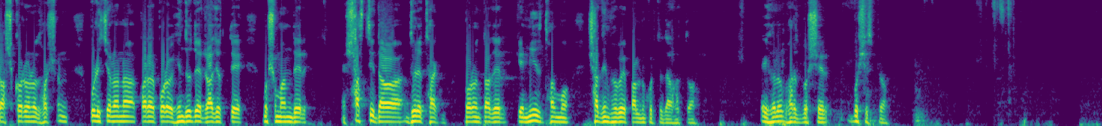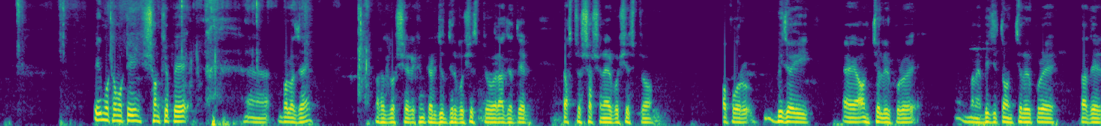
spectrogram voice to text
দশকরণ ও ধর্ষণ পরিচালনা করার পরও হিন্দুদের রাজত্বে মুসলমানদের শাস্তি দেওয়া দূরে থাক, বরং তাদেরকে নিজ ধর্ম স্বাধীনভাবে পালন করতে দেওয়া হতো। এই হলো ভারতবর্ষের বৈশিষ্ট্য। এই মোটামুটি সংক্ষেপে বলা যায়, ভারতবর্ষের এখানকার যুদ্ধের বৈশিষ্ট্য, রাজাদের রাষ্ট্র শাসনের বৈশিষ্ট্য, অপর বিজয়ী অঞ্চলের উপরে মানে বিজিত অঞ্চলের উপরে তাদের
